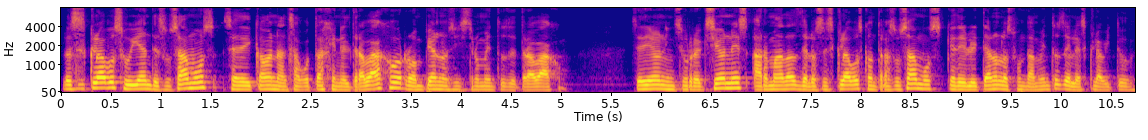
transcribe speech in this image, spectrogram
Los esclavos huían de sus amos, se dedicaban al sabotaje en el trabajo, rompían los instrumentos de trabajo. Se dieron insurrecciones armadas de los esclavos contra sus amos, que debilitaron los fundamentos de la esclavitud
